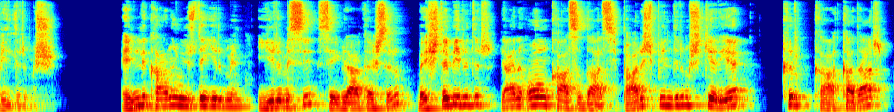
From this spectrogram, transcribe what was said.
bildirmiş. 50K'nın %20'si sevgili arkadaşlarım 5'te 1'idir. Yani 10K'sı daha sipariş bildirmiş geriye 40K kadar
